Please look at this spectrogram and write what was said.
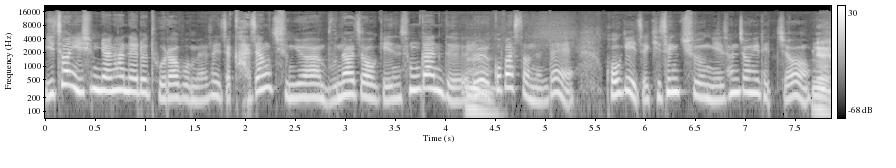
2020년 한 해를 돌아보면서 이제 가장 중요한 문화적인 순간들을 음. 꼽았었는데 거기에 이제 기생충이 선정이 됐죠. 네.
